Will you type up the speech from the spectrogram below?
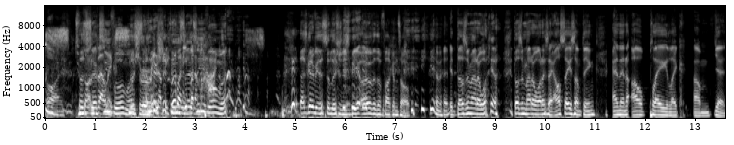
oh too Don sexy for my shirt. may not be Too funny, but I'm sexy hot. That's gonna be the solution. Just be over the fucking top. yeah, man. It doesn't matter what it doesn't matter what I say. I'll say something and then I'll play like um yeah,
